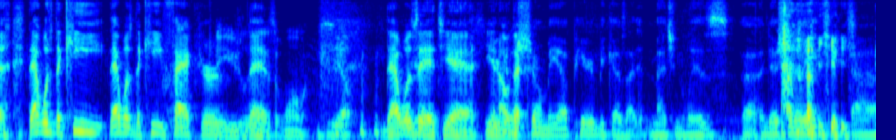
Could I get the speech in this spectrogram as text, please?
that was the key. That was the key factor. It usually that, is a woman. Yep. That was Yep. it. Yeah. You You're know that. show me up here because I didn't mention Liz uh, initially. uh,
